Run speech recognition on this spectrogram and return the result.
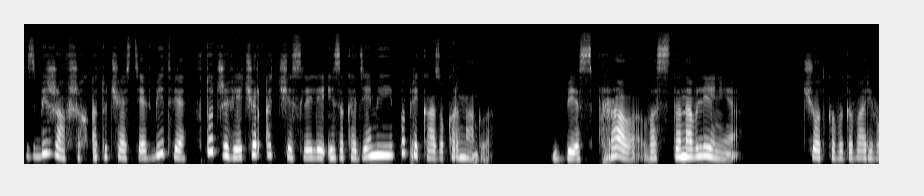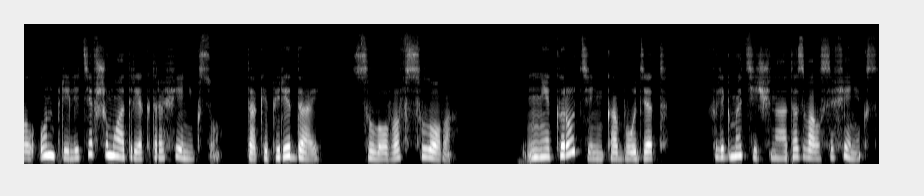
сбежавших от участия в битве, в тот же вечер отчислили из академии по приказу Карнагла. Без права восстановления, четко выговаривал он прилетевшему от ректора Фениксу. Так и передай, слово в слово. Не крутенько будет, флегматично отозвался Феникс.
